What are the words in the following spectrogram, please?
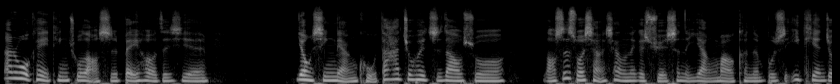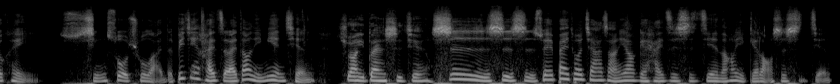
那如果可以听出老师背后这些用心良苦，大家就会知道说，老师所想象的那个学生的样貌，可能不是一天就可以形塑出来的。毕竟孩子来到你面前，需要一段时间。是是是，所以拜托家长要给孩子时间，然后也给老师时间。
